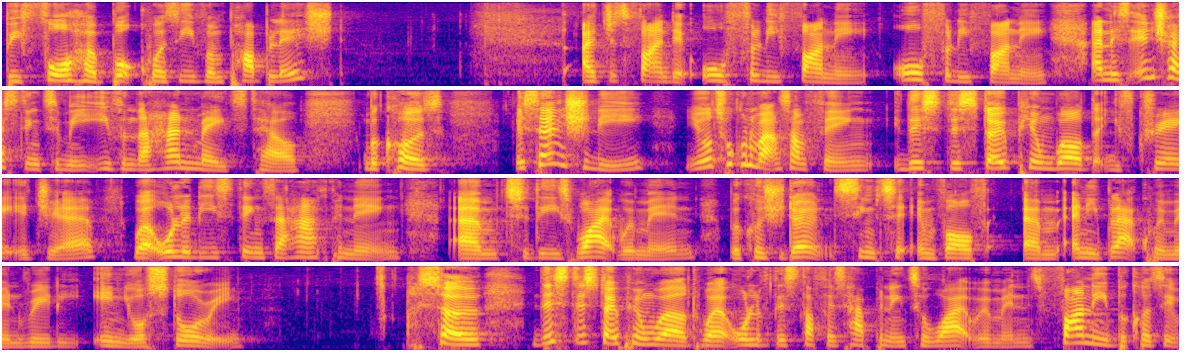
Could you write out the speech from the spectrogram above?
before her book was even published? I just find it awfully funny, awfully funny. And it's interesting to me, even The Handmaid's Tale, because essentially you're talking about something this dystopian world that you've created yeah where all of these things are happening um, to these white women because you don't seem to involve um, any black women really in your story. So this dystopian world where all of this stuff is happening to white women is funny because it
